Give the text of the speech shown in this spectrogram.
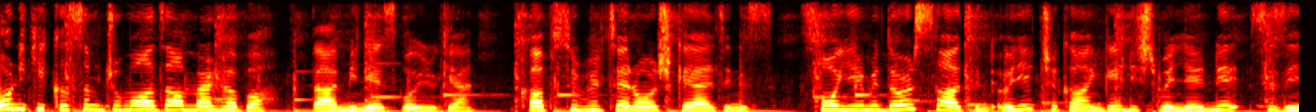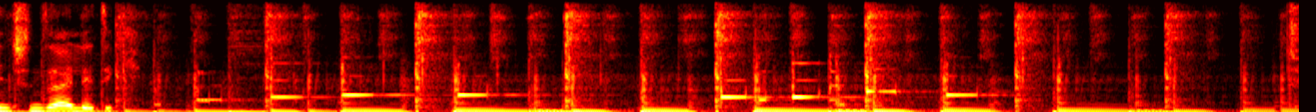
12 Kasım Cuma'dan merhaba. Ben Minez Bayülgen. Kapsül Bülten'e hoş geldiniz. Son 24 saatin öne çıkan gelişmelerini sizin için derledik.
